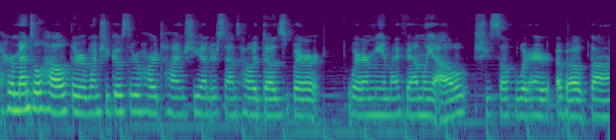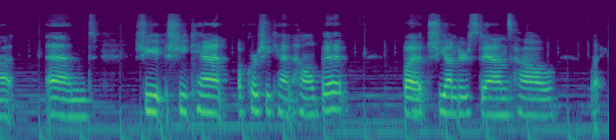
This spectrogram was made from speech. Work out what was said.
her mental health or when she goes through hard times, she understands how it does wear wear me and my family out. She's self aware about that, and she she can't of course she can't help it but she understands how like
